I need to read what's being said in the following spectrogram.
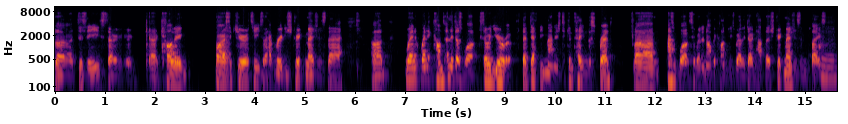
the disease, so uh, culling, biosecurity, so they have really strict measures there. Uh, when when it comes, and it does work. So in Europe, they've definitely managed to contain the spread. Um, hasn't worked so well in other countries where they don't have those strict measures in place. Mm.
